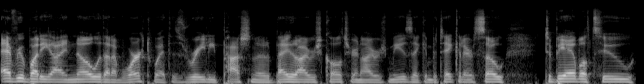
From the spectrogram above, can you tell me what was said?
everybody I know that I've worked with is really passionate about Irish culture and Irish music in particular. So to be able to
